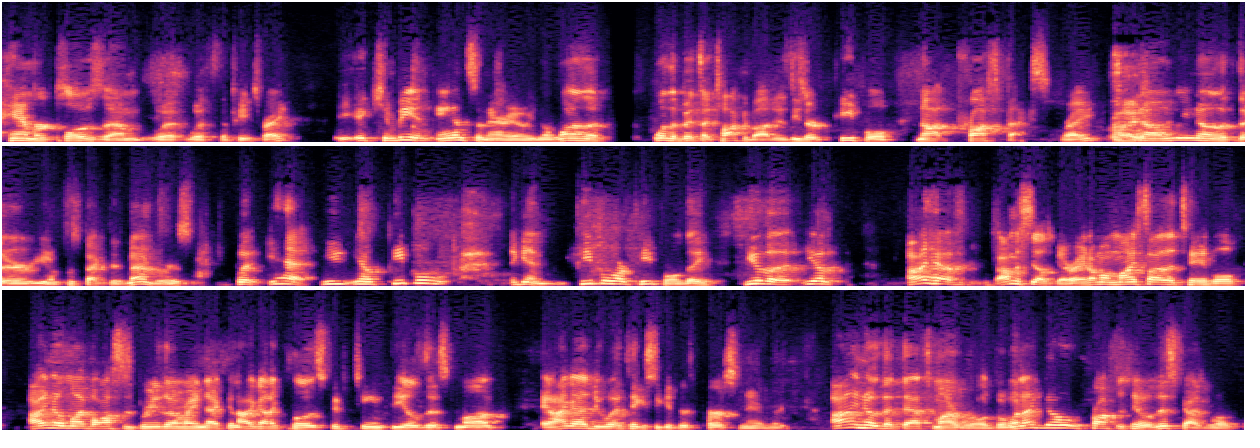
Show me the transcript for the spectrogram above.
hammer close them with with the piece, right? It can be an and scenario. You know, one of the one of the bits I talk about is these are people, not prospects, right? right. You know, we know that they're you know prospective members, but yeah, you, you know, people. Again, people are people. They you have a you have. I have. I'm a sales guy, right? I'm on my side of the table. I know my boss is breathing on my neck, and I got to close 15 deals this month and I got to do what it takes to get this person here. I know that that's my world, but when I go across the table, this guy's world,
